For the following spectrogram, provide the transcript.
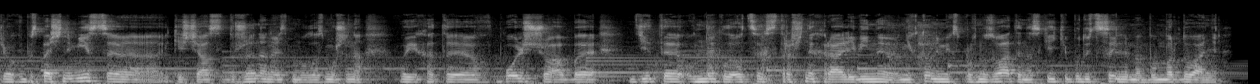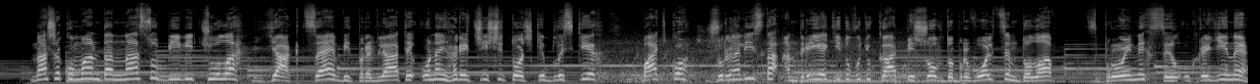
трьох в безпечне місце. Якийсь час дружина навіть була змушена виїхати в Польщу, аби діти уникли оцих страшних реалій війни. Ніхто не міг спрогнозувати, наскільки будуть сильними бомбардування. Наша команда на собі відчула, як це відправляти у найгарячіші точки близьких. Батько журналіста Андрія Дідоводюка пішов добровольцем до лав Збройних сил України,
